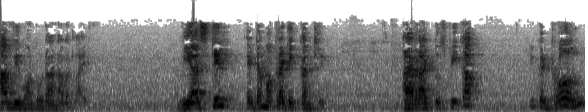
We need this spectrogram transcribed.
how we want to run our life. We are still a democratic country. I have right to speak up. You can troll.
